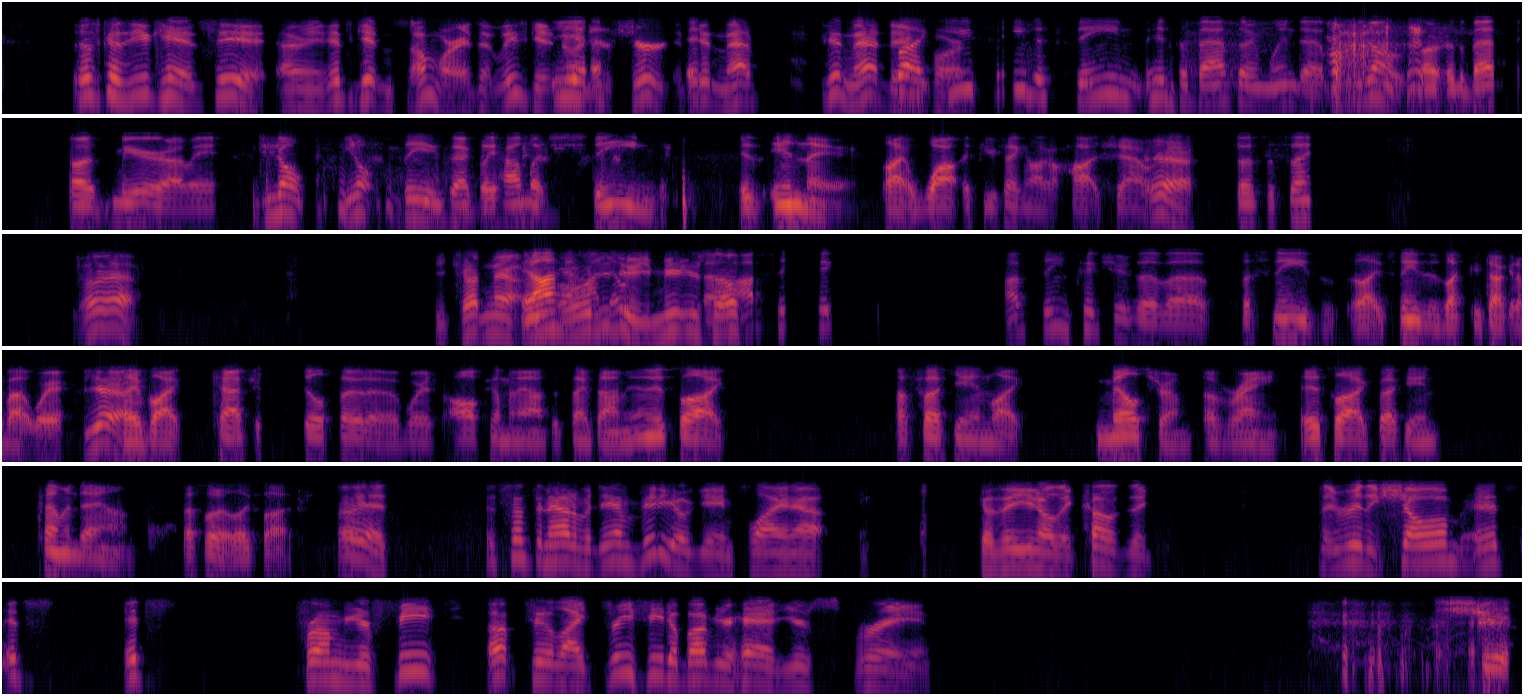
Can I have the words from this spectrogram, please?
Just because you can't see it, I mean, it's getting somewhere. It's at least getting on your shirt. It's It- getting that, it's getting that damn like far. you see the steam hit the bathroom window, but you don't, or, or the bath uh, mirror. I mean, you don't you don't see exactly how much steam is in there. Like while if you're taking like a hot shower, Yeah. so it's the same. Oh yeah. You're cutting out. And I- well, what I you do? You mute Uh, yourself? I've seen I've seen pictures of uh the sneeze like sneezes like you're talking about where yeah. they've like captured still photo of where it's all coming out at the same time, and it's like a fucking like maelstrom of rain. It's like fucking coming down. That's what it looks like. Oh yeah. It's, it's something out of a damn video game flying out. Because they, you know, they color they they really show them, and it's it's it's from your feet up to like three feet above your head. You're spraying. Shit.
